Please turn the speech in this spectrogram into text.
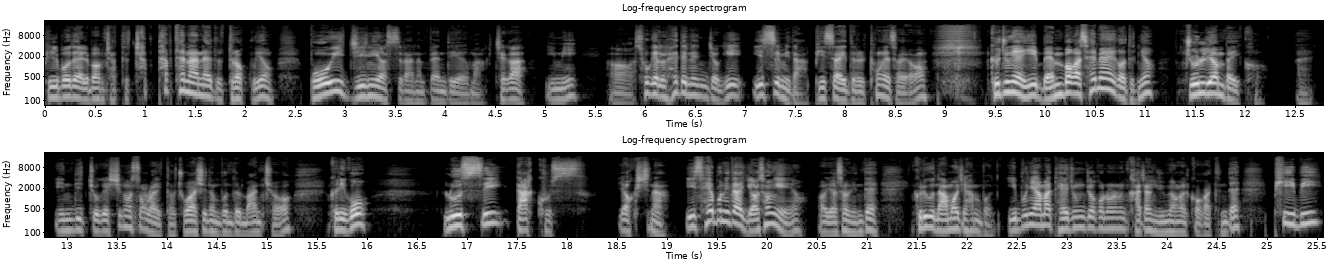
빌보드 앨범 차트 top 10 안에도 들었고요. boygenius라는 밴드의 음악 제가 이미 어, 소개를 해드린 적이 있습니다. B side를 통해서요. 그 중에 이 멤버가 3명이거든요. 줄리언 베이커. 예, 인디 쪽의 싱어송라이터 좋아하시는 분들 많죠. 그리고 루시 다쿠스. 역시나 이 세 분이 다 여성이에요. 어, 여성인데 그리고 나머지 한 분. 이분이 아마 대중적으로는 가장 유명할 것 같은데 피비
